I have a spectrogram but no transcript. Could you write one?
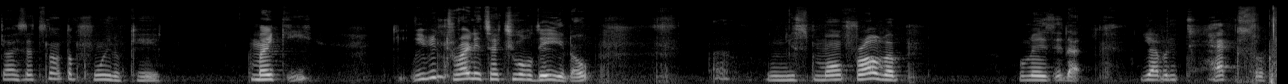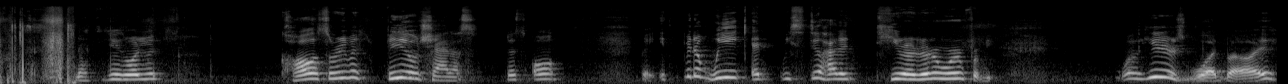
Guys, that's not the point, okay? Mikey, we've been trying to text you all day, you know. Uh, Only small problem. What is it that you haven't text or messages or even call us or even video chat us? That's all. It's been a week and we still hadn't hear another word from you. Well, here's one, boy.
